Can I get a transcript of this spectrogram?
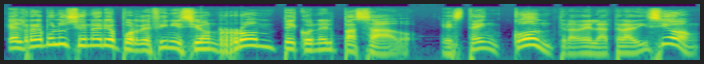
El revolucionario por definición rompe con el pasado, está en contra de la tradición.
